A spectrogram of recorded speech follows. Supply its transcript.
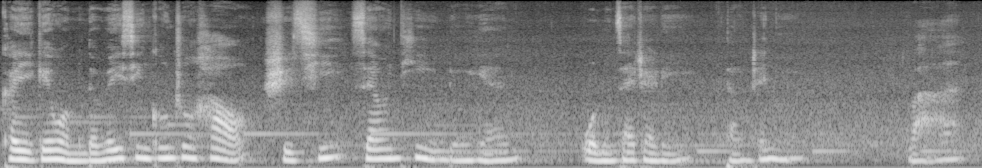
可以给我们的微信公众号十七 seventeen 留言，我们在这里等着你。晚安。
